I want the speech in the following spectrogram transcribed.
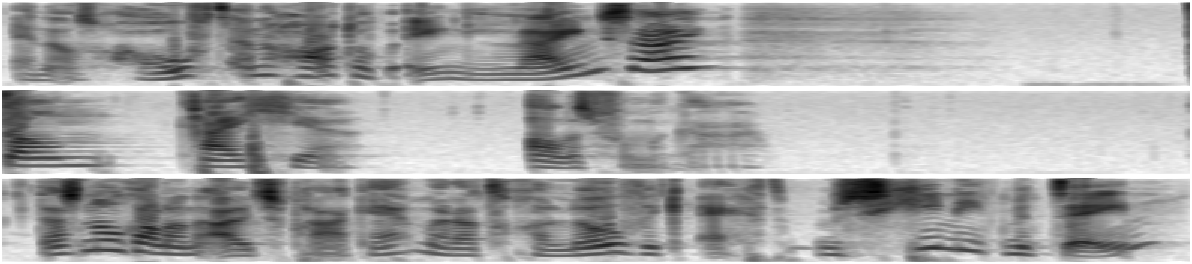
En als hoofd en hart op één lijn zijn, dan krijg je alles voor elkaar. Dat is nogal een uitspraak, hè? maar dat geloof ik echt. Misschien niet meteen.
